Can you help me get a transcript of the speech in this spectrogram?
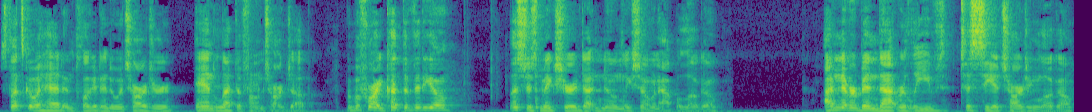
So let's go ahead and plug it into a charger and let the phone charge up. But before I cut the video, let's just make sure it doesn't only show an Apple logo. I've never been that relieved to see a charging logo.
